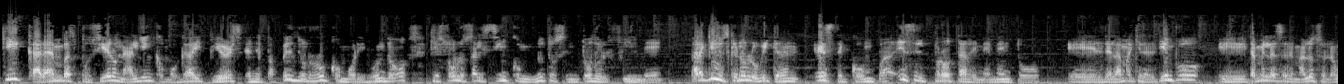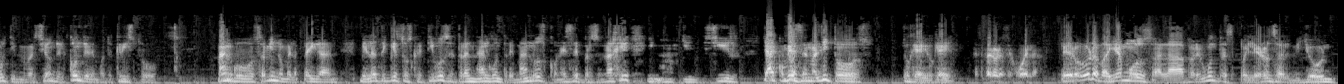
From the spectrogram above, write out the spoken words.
qué carambas pusieron a alguien como Guy Pearce en el papel de un ruco moribundo que solo sale 5 minutos en todo el filme. Para aquellos que no lo ubican, este compa es el prota de Memento, el de la máquina del tiempo, y también la hace de Maloso en la última versión del Conde de Montecristo. Mangos, a mí no me la pegan. Me late que estos creativos se traen algo entre manos con este personaje y no lo quieren decir. ¡Ya comiencen, malditos! Ok, ok, espero la secuela. Pero ahora vayamos a la pregunta spoilerosa del millón.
